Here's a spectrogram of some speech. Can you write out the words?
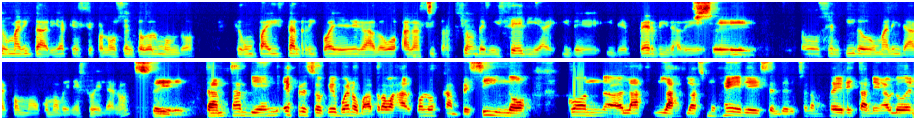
humanitaria que se conoce en todo el mundo, que un país tan rico haya llegado a la situación de miseria y de, y de pérdida de, todo sentido de humanidad como, como Venezuela, ¿no? Sí, también expresó que, bueno, va a trabajar con los campesinos, con ah, las, las, las, mujeres, el derecho a las mujeres, también habló de,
